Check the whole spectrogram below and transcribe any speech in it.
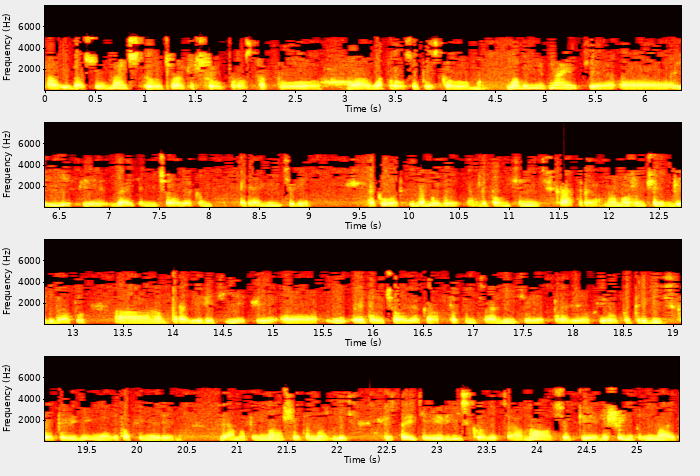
а, И дальше вы знаете, что человек пришел просто по а, запросу поисковому. Но вы не знаете, есть ли за этим человеком реальный интерес. Так вот, когда мы выявляем дополнительные идентификаторы, мы можем через Data а, проверить, есть ли а, у этого человека потенциальный интерес, проверив его потребительское поведение за последнее время. Да, мы понимаем, что это может быть представитель юридического лица, но все-таки решение принимают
